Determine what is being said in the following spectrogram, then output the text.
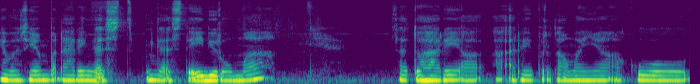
Ya maksudnya empat hari nggak nggak stay di rumah. Satu hari hari pertamanya aku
